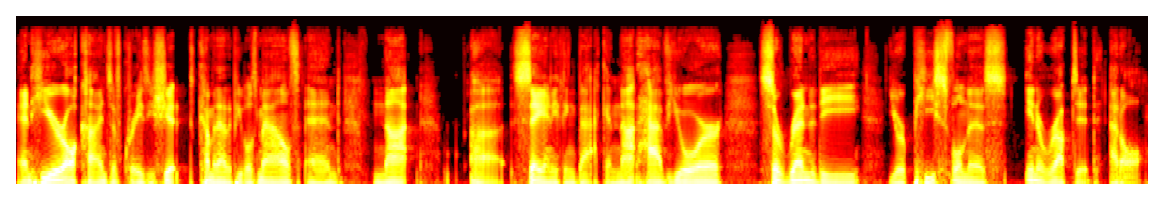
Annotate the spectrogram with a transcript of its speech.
and hear all kinds of crazy shit coming out of people's mouths and not uh, say anything back and not have your serenity, your peacefulness interrupted at all.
